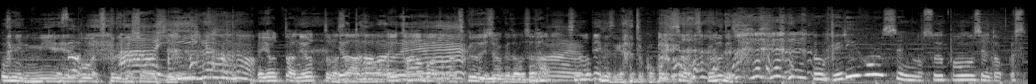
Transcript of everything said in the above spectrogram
海に見える方が作るでしょうし。あーいいなるほどヨットあのヨットのさヨットハーバーねヨットハーバーとか作るでしょうけどそれははいスノーピークスがやるとここでそう作るでしょでもフェリー温泉のスーパー温泉とかス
